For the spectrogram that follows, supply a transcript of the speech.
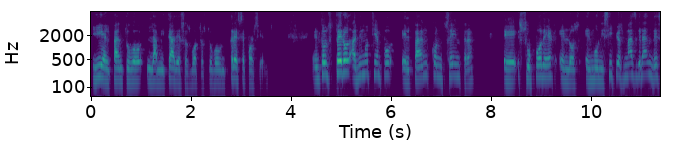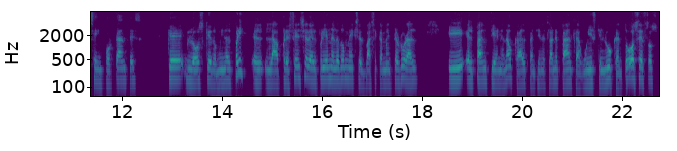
y el PAN tuvo la mitad de esos votos, tuvo un 13%. Entonces, pero al mismo tiempo, el PAN concentra eh, su poder en los en municipios más grandes e importantes que los que domina el PRI. la presencia del PRI en el Edomex es básicamente rural y el PAN tiene Naucal, el PAN tiene Tlanepantla, Whisky, Lucan, todos estos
